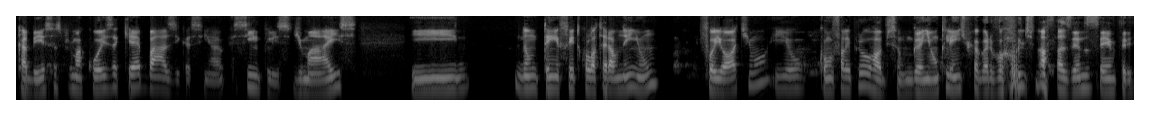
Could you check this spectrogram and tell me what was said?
cabeças para uma coisa que é básica, assim, ó, é simples demais e não tem efeito colateral nenhum. Foi ótimo e eu, como eu falei para o Robson, ganhei um cliente porque agora eu vou continuar fazendo sempre.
